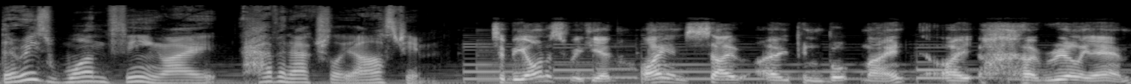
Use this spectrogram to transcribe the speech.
there is one thing I haven't actually asked him. To be honest with you, I am so open book, mate. I, I really am.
